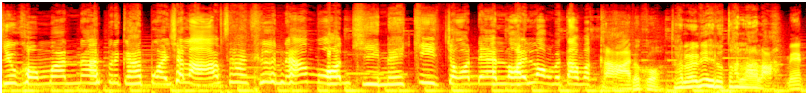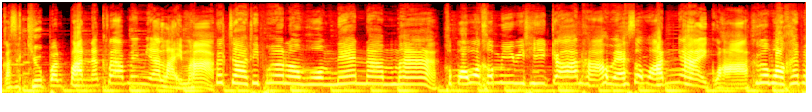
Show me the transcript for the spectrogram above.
กิลของมันนั้นเป็นการปล่อยฉลามสร้างขึ้นน้ำบนขี่ในกี้จอแดนลอยล่องไปตามอากาศแล้วก็ทาราเลโตาลาลาแม่งก็สกิลปันๆนะครับไม่มีอะไรมากจากที่เพื่อนของผมแนะนำมา เขาบอกว่าเขามีวิธีการหาแหวนสวรรค์ง่ายกว่าคือเขาบอกให้ไป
